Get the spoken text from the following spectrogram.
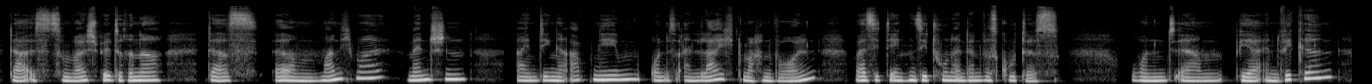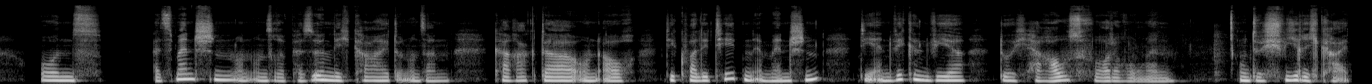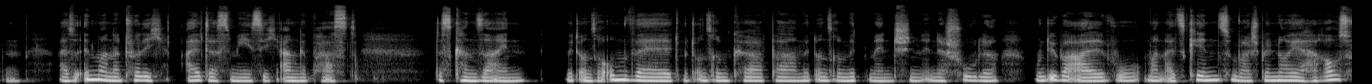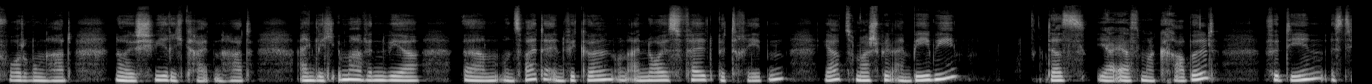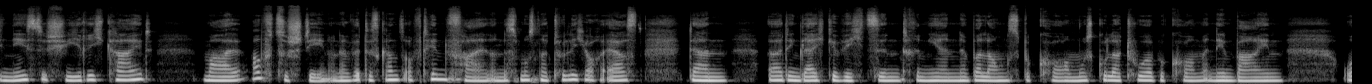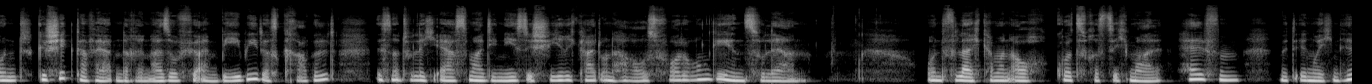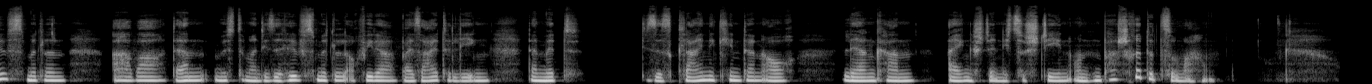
da ist zum Beispiel drinne, dass ähm, manchmal Menschen ein Dinge abnehmen und es einen leicht machen wollen, weil sie denken, sie tun einem dann was Gutes. Und ähm, wir entwickeln uns als Menschen und unsere Persönlichkeit und unseren Charakter und auch die Qualitäten im Menschen, die entwickeln wir durch Herausforderungen und durch Schwierigkeiten. Also immer natürlich altersmäßig angepasst. Das kann sein mit unserer Umwelt, mit unserem Körper, mit unseren Mitmenschen in der Schule und überall, wo man als Kind zum Beispiel neue Herausforderungen hat, neue Schwierigkeiten hat. Eigentlich immer, wenn wir ähm, uns weiterentwickeln und ein neues Feld betreten, ja, zum Beispiel ein Baby, das ja erstmal krabbelt, für den ist die nächste Schwierigkeit, mal aufzustehen und dann wird es ganz oft hinfallen und es muss natürlich auch erst dann äh, den Gleichgewichtssinn trainieren, eine Balance bekommen, Muskulatur bekommen in den Beinen und geschickter werden darin. Also für ein Baby, das krabbelt, ist natürlich erstmal die nächste Schwierigkeit und Herausforderung gehen zu lernen. Und vielleicht kann man auch kurzfristig mal helfen mit irgendwelchen Hilfsmitteln, aber dann müsste man diese Hilfsmittel auch wieder beiseite legen, damit dieses kleine Kind dann auch lernen kann, eigenständig zu stehen und ein paar Schritte zu machen.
